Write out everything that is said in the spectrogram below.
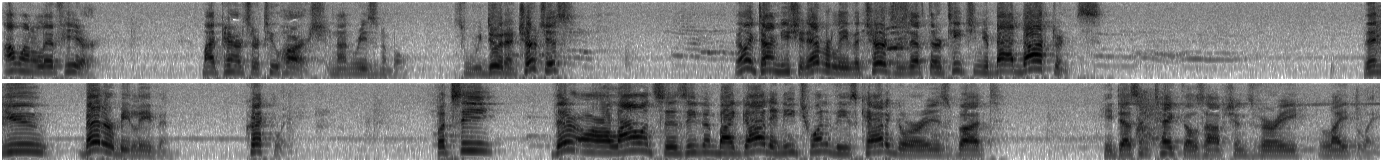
I want to live here. My parents are too harsh and unreasonable. So we do it in churches. The only time you should ever leave a church is if they're teaching you bad doctrines. Then you better be leaving quickly. But see, there are allowances even by God in each one of these categories, but He doesn't take those options very lightly.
